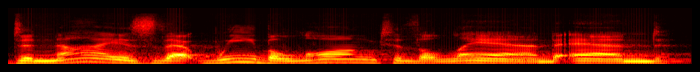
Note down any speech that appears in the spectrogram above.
denies that we belong to the land and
